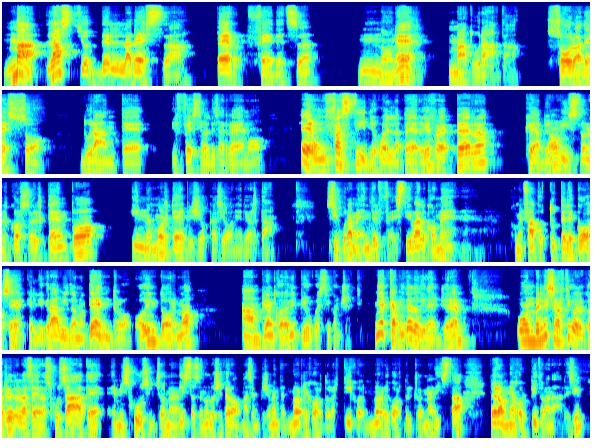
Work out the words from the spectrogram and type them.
Ma l'astio della destra per Fedez non è maturata solo adesso durante il Festival di Sanremo. È un fastidio quella per il rapper che abbiamo visto nel corso del tempo in molteplici occasioni in realtà. Sicuramente il festival, come, come fa con tutte le cose che gli gravitano dentro o intorno, amplia ancora di più questi concetti. Mi è capitato di leggere un bellissimo articolo del Corriere della Sera, scusate e mi scusi il giornalista se non lo citerò, ma semplicemente non ricordo l'articolo, non ricordo il giornalista, però mi ha colpito l'analisi,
